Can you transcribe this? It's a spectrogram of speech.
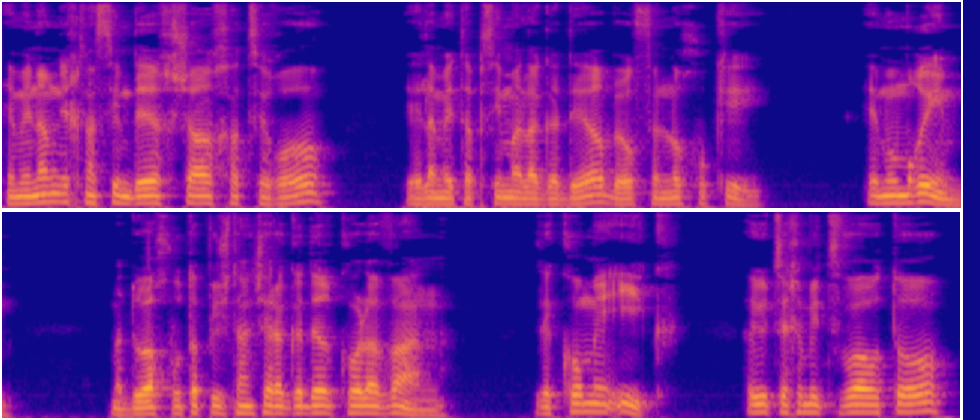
הם אינם נכנסים דרך שער חצרו, אלא מטפסים על הגדר באופן לא חוקי. הם אומרים, מדוע חוט הפשתן של הגדר כה לבן? זה כה מעיק, היו צריכים לצבוע אותו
